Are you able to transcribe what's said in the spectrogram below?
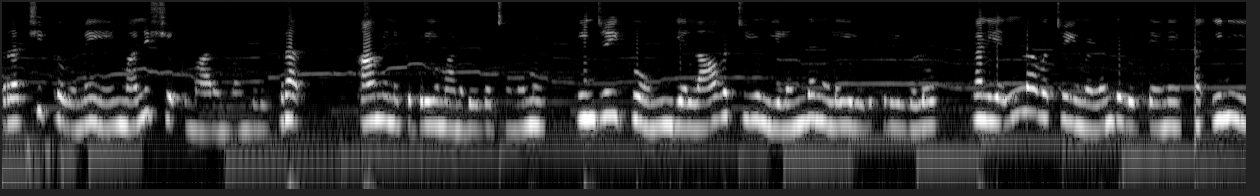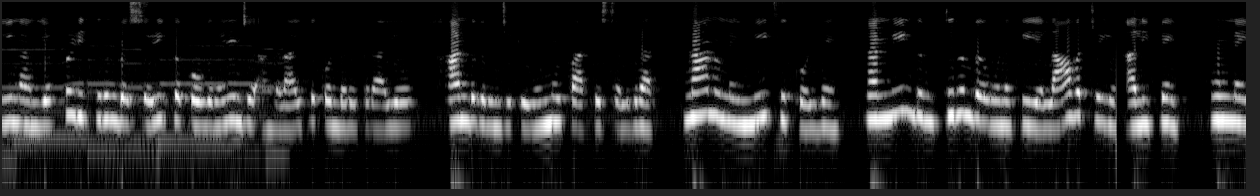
ரட்சிக்கவுமே மனுஷகுமாரன் வந்திருக்கிறார். ஆமனுக்கு பிரியமான தேவச்சனமே இன்றைக்கும் எல்லாவற்றையும் இழந்த நிலையில் இருக்கிறீர்களோ? நான் எல்லாவற்றையும் இழந்து விட்டேனே. இனி நான் எப்படி திரும்ப செழிக்க போகிறேன் என்று அங்கலாய்த்து கொண்டிருக்கிறாயோ? ஆண்டவர் இன்றைக்கு உன்னை பார்த்து சொல்கிறார் நான் உன்னை மீட்டுக் கொள்வேன். நான் மீண்டும் திரும்ப உனக்கு எல்லாவற்றையும் அளிப்பேன். உன்னை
